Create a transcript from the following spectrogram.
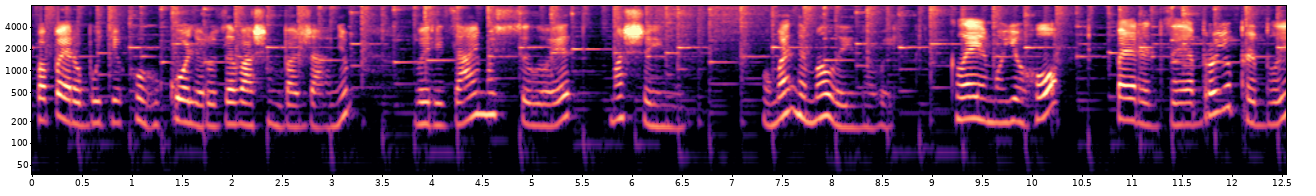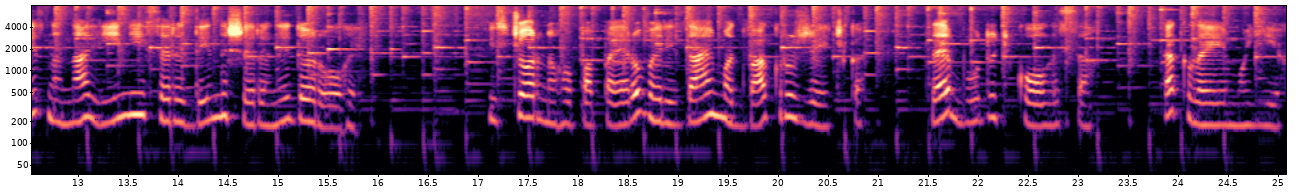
З паперу будь-якого кольору за вашим бажанням вирізаємо силует машини. У мене малиновий. Клеїмо його перед зеброю приблизно на лінії середини ширини дороги. Із чорного паперу вирізаємо два кружечка. Це будуть колеса. Та клеїмо їх.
